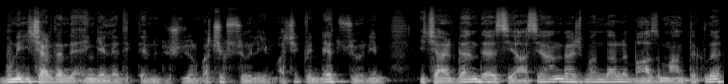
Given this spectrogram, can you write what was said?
bunu içeriden de engellediklerini düşünüyorum. Açık söyleyeyim, açık ve net söyleyeyim. İçeriden de siyasi angajmanlarla bazı mantıklı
